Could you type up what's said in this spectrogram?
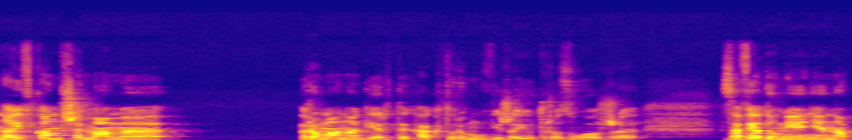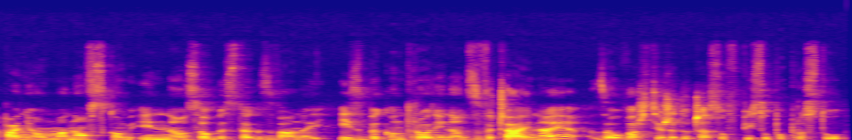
No i w kontrze mamy Romana Giertycha, który mówi, że jutro złoży zawiadomienie na panią Manowską i inne osoby z tak zwanej Izby Kontroli Nadzwyczajnej. Zauważcie, że do czasu wpisu po prostu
